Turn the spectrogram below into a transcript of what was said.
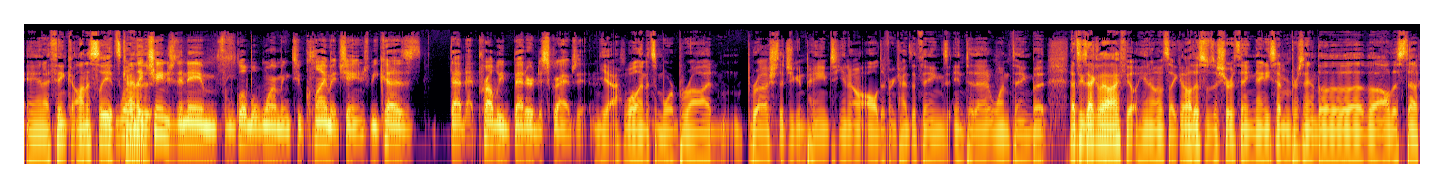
And I think honestly it's well, kind they of changed the name from global warming to climate change because that probably better describes it. yeah, well, and it's a more broad brush that you can paint, you know, all different kinds of things into that one thing. But that's exactly how I feel. You know, it's like, oh, this was a sure thing, ninety-seven percent, blah, blah, blah, blah, all this stuff.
